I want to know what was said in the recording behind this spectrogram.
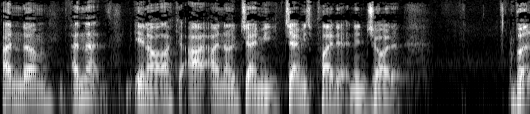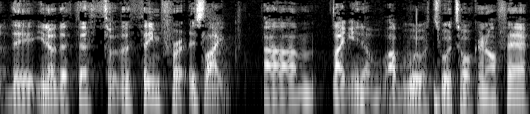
and um, and that you know, like I, I know Jamie Jamie's played it and enjoyed it, but the you know the the, the theme for it is like um, like you know uh, we were, we were talking off air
